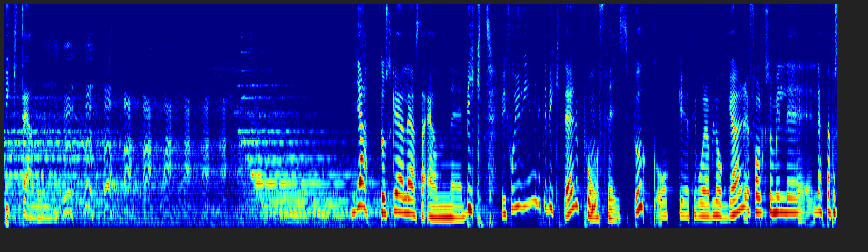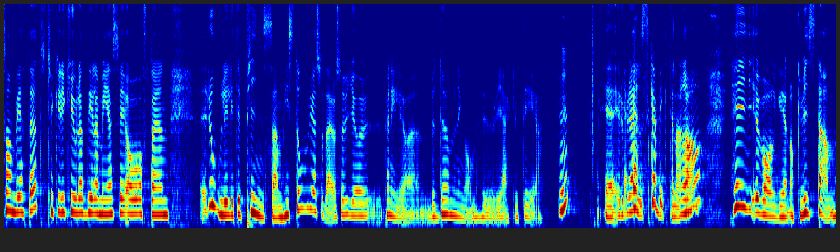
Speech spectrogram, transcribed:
bikten. Ja, då ska jag läsa en eh, bikt. Vi får ju in lite bikter på Facebook och eh, till våra bloggar. Folk som vill eh, lätta på samvetet, tycker det är kul att dela med sig av ofta en rolig, lite pinsam historia sådär. Och så gör Pernilla och jag en bedömning om hur jäkligt det är. Eh, Är du Jag beredd? älskar bikterna. Ja. Hej Wahlgren och Wistam.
